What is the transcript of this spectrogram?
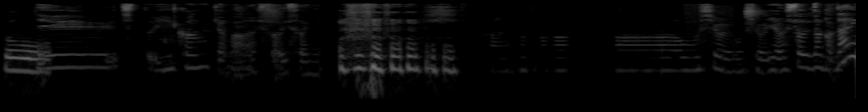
そう。えー、ちょっと言いかなきゃな、久々に。なるほどな。あー、面白い面白い。いや、そう、なんか大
